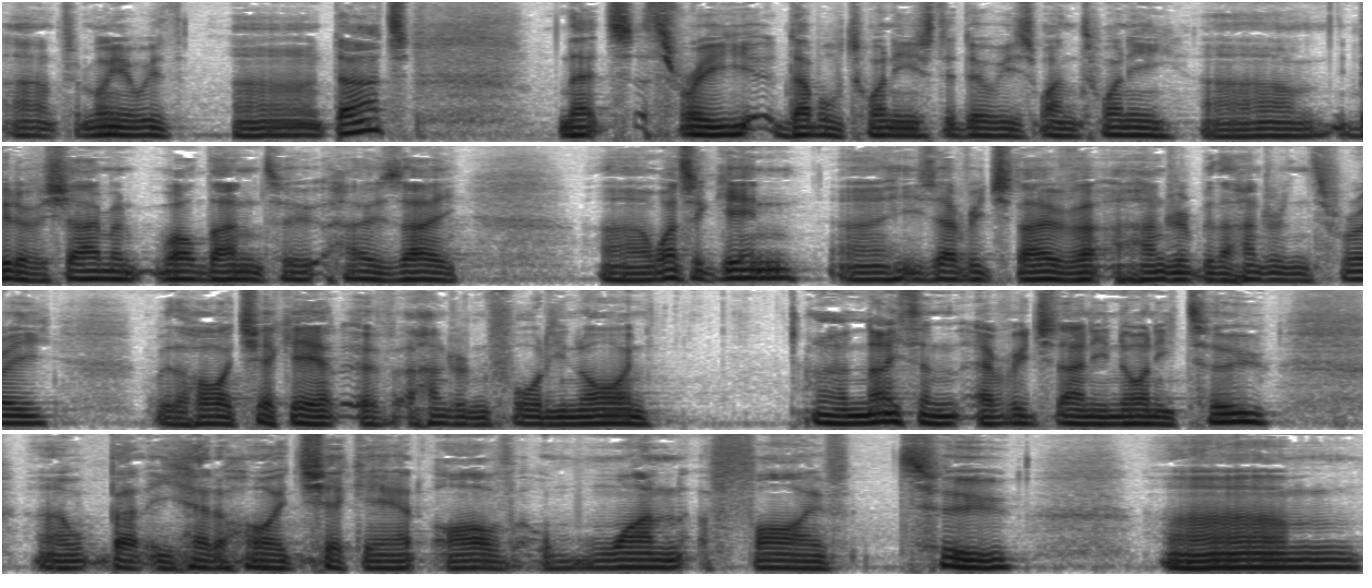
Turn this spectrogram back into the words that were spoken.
aren't familiar with uh, darts. That's three double 20s to do his 120. Um, a bit of a showman. Well done to Jose. Uh, once again, uh, he's averaged over 100 with 103, with a high checkout of 149. Uh, Nathan averaged only 92, uh, but he had a high checkout of 152. Um,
